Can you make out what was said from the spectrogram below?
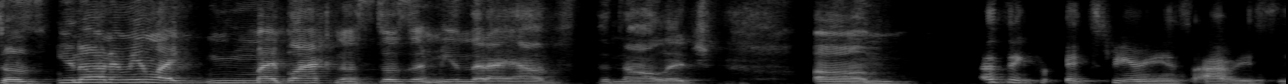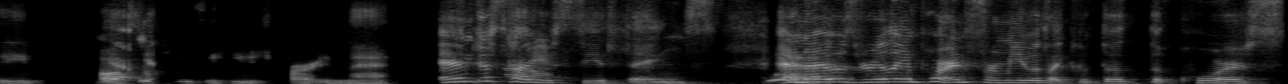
Does you know what I mean? Like my blackness doesn't mean that I have the knowledge. Um, I think experience obviously also yeah. plays a huge part in that. And just how you see things. Yeah. And it was really important for me with like the, the course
